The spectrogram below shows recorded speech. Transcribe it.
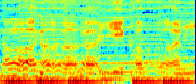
長い髪。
